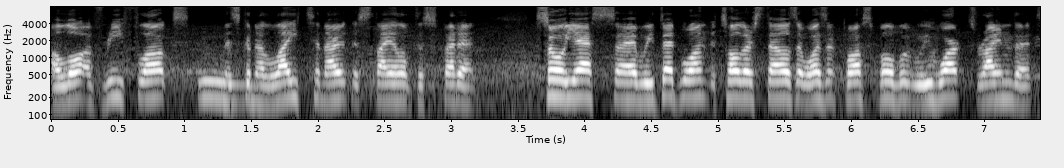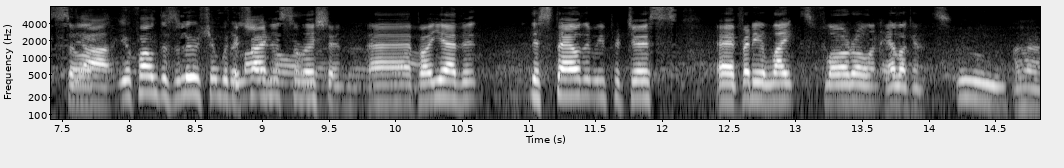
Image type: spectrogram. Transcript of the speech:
a lot of reflux, and it's going to lighten out the style of the spirit. So yes, uh, we did want the taller styles. It wasn't possible, but we worked around it. So Yeah, you found the solution with we the found arm solution. and, Uh, but yeah, the, the style that we produce, uh, very light, floral, and elegant. Uh-huh.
